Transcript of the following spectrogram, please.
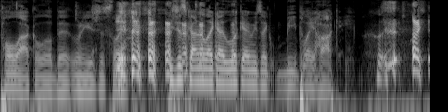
Polak a little bit when he's just like he's just kind of like I look at him, he's like me play hockey, like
